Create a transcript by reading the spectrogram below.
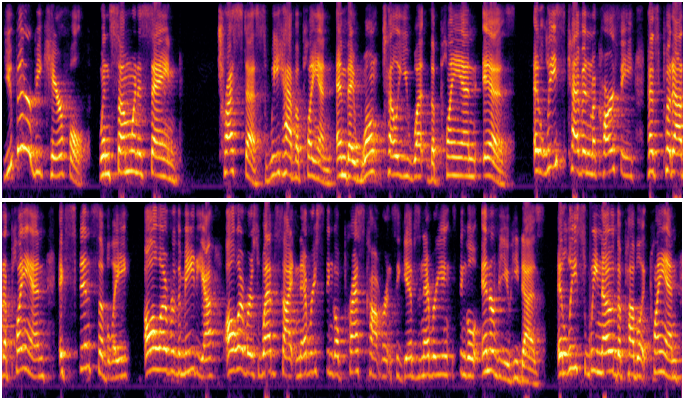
You better be careful when someone is saying, trust us, we have a plan, and they won't tell you what the plan is. At least Kevin McCarthy has put out a plan extensively all over the media, all over his website, and every single press conference he gives and every single interview he does. At least we know the public plan,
